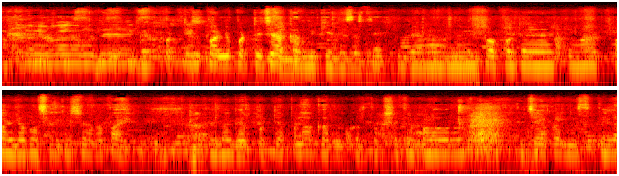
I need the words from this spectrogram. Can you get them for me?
आपल्या विभागामध्ये घरपट्टी पाणीपट्टीची आकारणी केली जाते. ज्या नवीन प्रॉपर्ट्या किंवा पहिल्यापासून शहरात आहे त्याला घरपट्टी आपण आकारणी करतो. क्षेत्रफळावर त्याची आकारणी असते.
